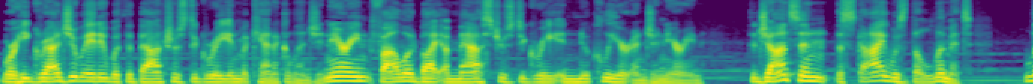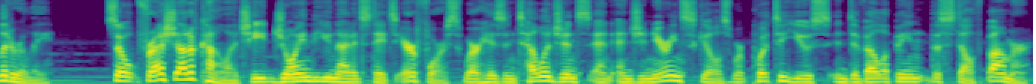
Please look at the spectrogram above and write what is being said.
where he graduated with a bachelor's degree in mechanical engineering, followed by a master's degree in nuclear engineering. To Johnson, the sky was the limit, literally. So, fresh out of college, he joined the United States Air Force, where his intelligence and engineering skills were put to use in developing the stealth bomber.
